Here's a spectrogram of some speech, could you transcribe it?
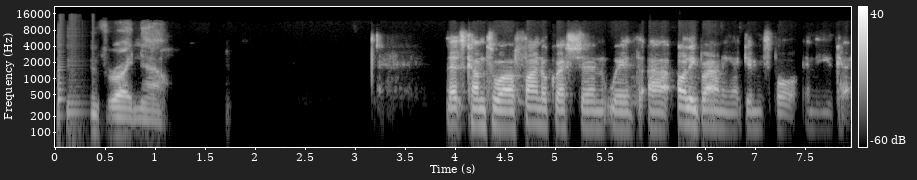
for right now. Let's come to our final question with uh, Ollie Browning at Gimme Sport in the UK.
